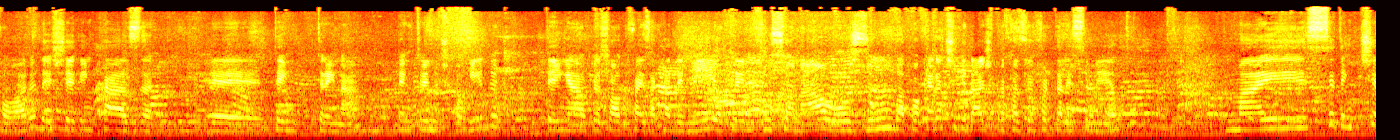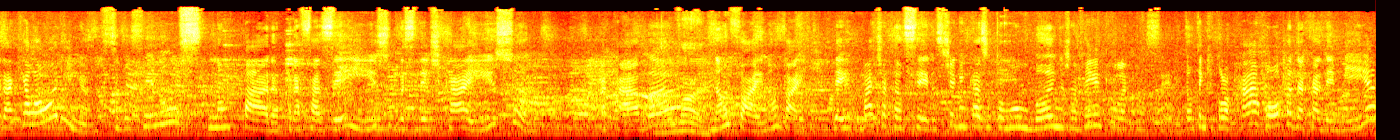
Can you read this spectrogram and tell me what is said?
fora, daí chega em casa, é, tem que treinar, tem treino de corrida, tem o pessoal que faz academia, o treino funcional, ou zumba, qualquer atividade para fazer o fortalecimento mas você tem que tirar aquela horinha. Se você não, não para para fazer isso, para se dedicar a isso, acaba. Não vai. Não vai, não vai. Daí bate a canseira, você chega em casa, tomou um banho, já vem aquela canseira. Então tem que colocar a roupa da academia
